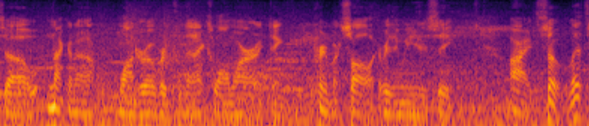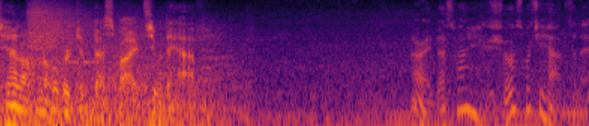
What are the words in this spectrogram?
So I'm not gonna wander over to the next Walmart. I think pretty much saw everything we need to see. All right, so let's head on over to Best Buy and see what they have. All right, Best Buy, show us what you have today.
